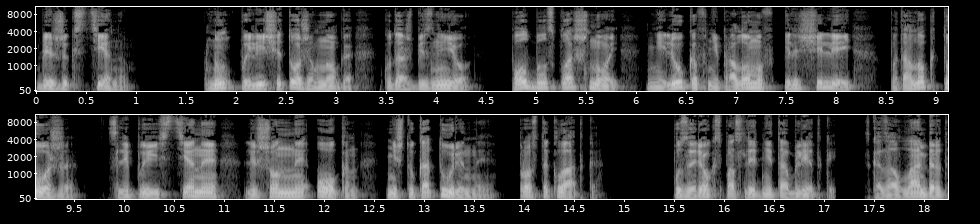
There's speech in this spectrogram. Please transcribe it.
ближе к стенам. Ну, пылищи тоже много, куда ж без нее. Пол был сплошной, ни люков, ни проломов или щелей, потолок тоже, Слепые стены, лишенные окон, не штукатуренные, просто кладка. «Пузырек с последней таблеткой», — сказал Ламберт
